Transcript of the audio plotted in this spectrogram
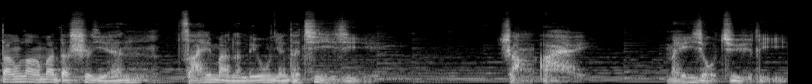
当浪漫的誓言载满了流年的记忆，让爱没有距离，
